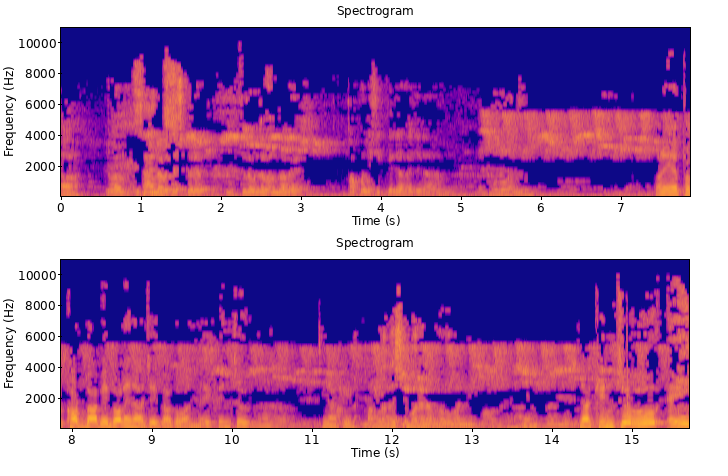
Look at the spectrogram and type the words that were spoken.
আহ, যখন Science. লেভেল শেষ করে যখন যাবে তখনই শিক্ষা দেওয়া হয় যে না ভগবান নেই। মানে প্রকট ভাবে বলে না যে ভগবান নেই কিন্তু নাকি বাংলাদেশে বলে না ভগবান নেই। না কিন্তু এই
